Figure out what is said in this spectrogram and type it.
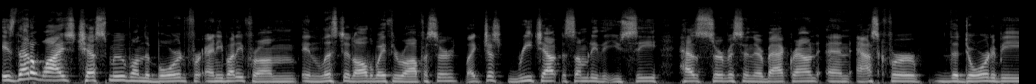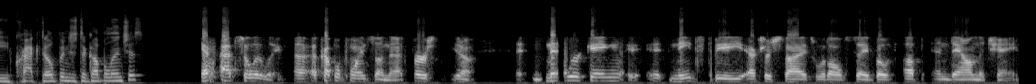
is that a wise chess move on the board for anybody from enlisted all the way through officer? Like just reach out to somebody that you see has service in their background and ask for the door to be cracked open just a couple inches? Yeah, absolutely. Uh, a couple points on that. First, you know, networking it needs to be exercised. What I'll say, both up and down the chain.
